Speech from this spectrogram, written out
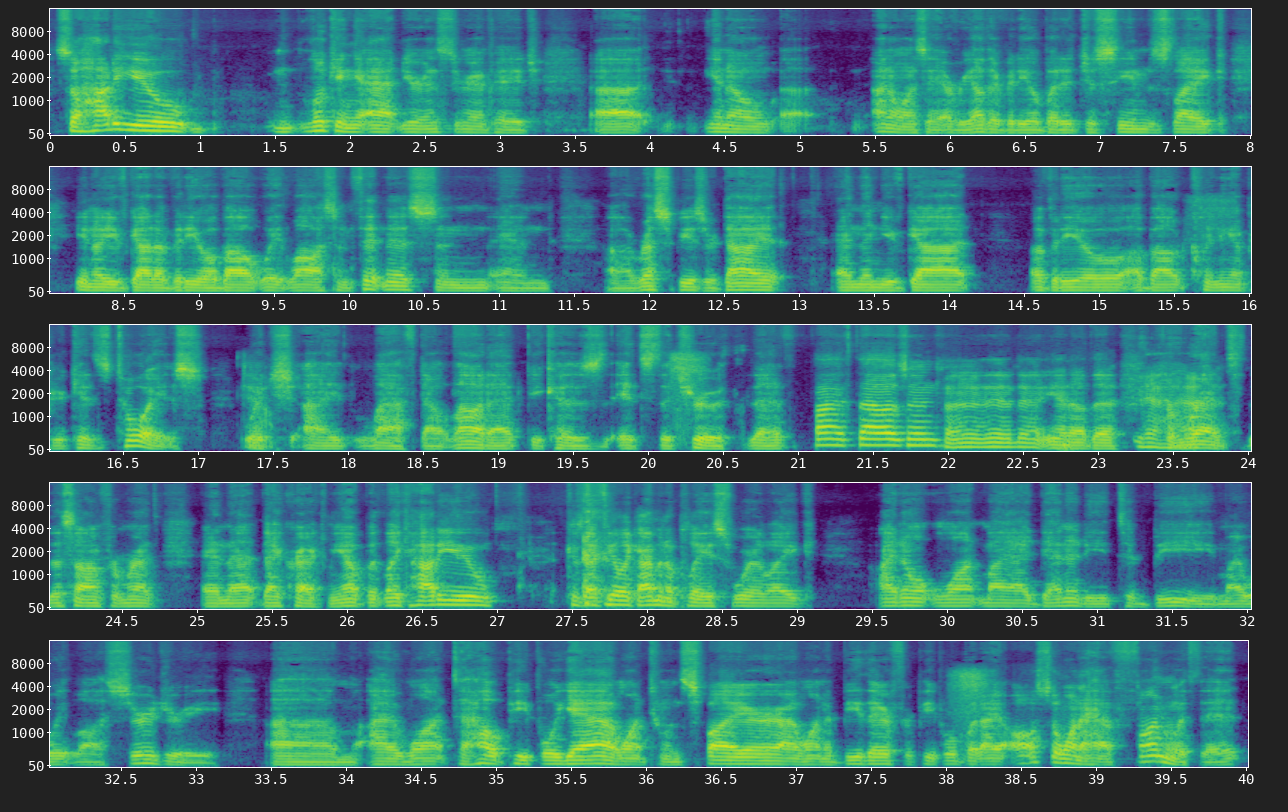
So how do you, looking at your Instagram page, uh, you know, uh, I don't want to say every other video, but it just seems like you know you've got a video about weight loss and fitness and and uh, recipes or diet, and then you've got a video about cleaning up your kids' toys, yeah. which I laughed out loud at because it's the truth. The five thousand, you know, the yeah. from Rent, the song from Rent, and that that cracked me up. But like, how do you? Because I feel like I'm in a place where like I don't want my identity to be my weight loss surgery. Um, I want to help people. Yeah, I want to inspire. I want to be there for people, but I also want to have fun with it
